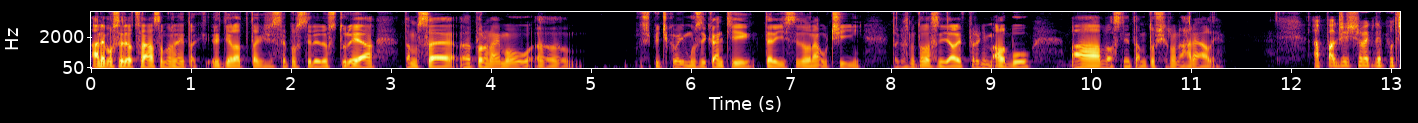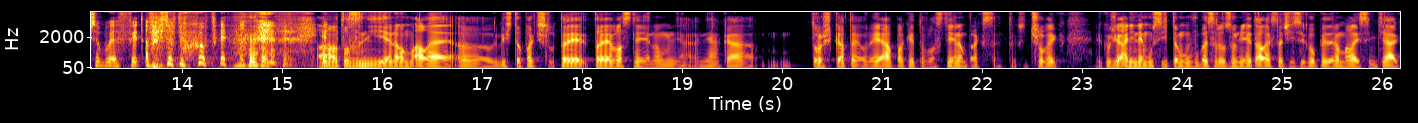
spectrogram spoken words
A nebo se docela samozřejmě tak dělat tak, že se prostě jde do studia, tam se pronajmou špičkoví muzikanti, který si to naučí, tak jsme to vlastně dělali v prvním albu a vlastně tam to všechno nahráli. A pak, že člověk nepotřebuje fit, aby to pochopil. ano, to zní jenom, ale uh, když to pak, člo, to, je, to je vlastně jenom nějaká troška teorie a pak je to vlastně jenom praxe. Takže člověk jakože ani nemusí tomu vůbec rozumět, ale stačí si koupit jenom malý synťák,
